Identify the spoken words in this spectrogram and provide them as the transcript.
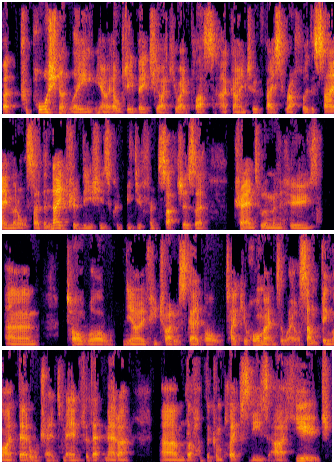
But proportionately, you know, LGBTIQA plus are going to face roughly the same, and also the nature of the issues could be different, such as a trans woman who's um, told, well, you know, if you try to escape, I'll take your hormones away, or something like that, or trans man for that matter. Um, the, the, complexities are huge.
